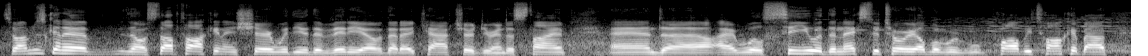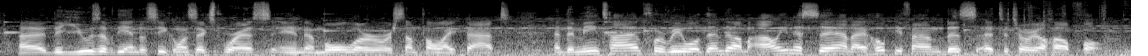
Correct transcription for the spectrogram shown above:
So I'm just going to you know, stop talking and share with you the video that I captured during this time. And uh, I will see you at the next tutorial, but we will probably talk about uh, the use of the EndoSequence Xpress in a molar or something like that. In the meantime, for Real I'm Ali Nasseh, and I hope you found this uh, tutorial helpful.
